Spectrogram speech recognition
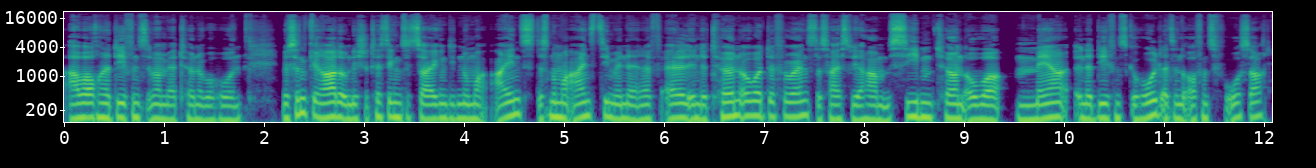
aber auch in der Defense immer mehr Turnover holen. Wir sind gerade, um die Statistiken zu zeigen, die Nummer 1, das Nummer 1 Team in der NFL in der Turnover Difference. Das heißt, wir haben sieben Turnover mehr in der Defense geholt, als in der Offense verursacht.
